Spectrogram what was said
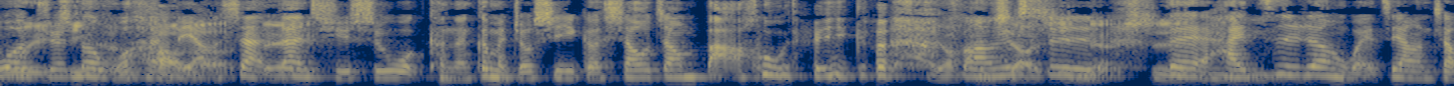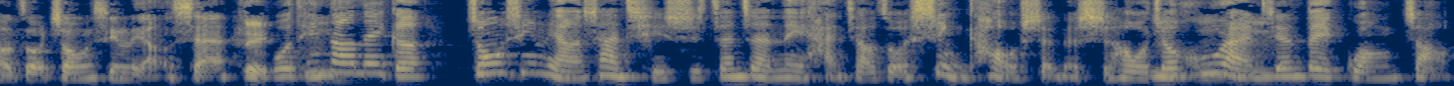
我觉得我很良善，但其实我可能根本就是一个嚣张跋扈的一个 方式，对，还自认为这样叫做忠心良善。对，我听到那个忠心良善，其实真正内涵叫做信靠神的时候，我就忽然间被光照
